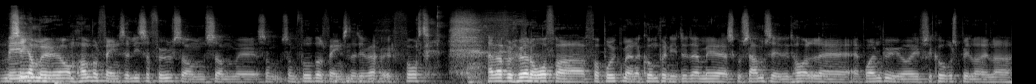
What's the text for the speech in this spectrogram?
Men, se om, øh, om håndboldfans er lige så følsomme som, øh, som, som fodboldfans. Det er i hvert fald, jeg har i hvert fald hørt over fra, fra Brygman og Company, det der med at skulle sammensætte et hold af, af Brøndby og FCK-spillere, eller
